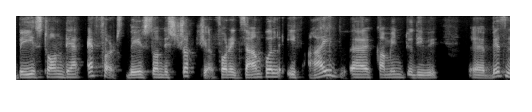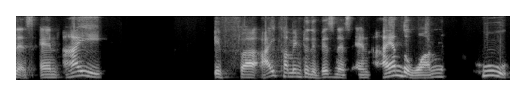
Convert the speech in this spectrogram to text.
based on their efforts based on the structure. For example if i uh, come into the uh, business and i if uh, i come into the business and i am the one who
